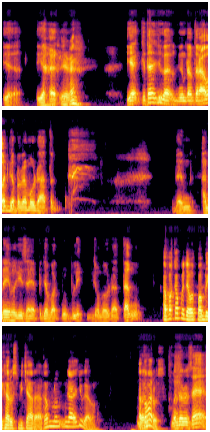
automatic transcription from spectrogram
Ya, ya, iya kan? ya kita juga ngundang terawan gak pernah mau datang. Dan aneh bagi saya pejabat publik nggak mau datang. Apakah pejabat publik harus bicara? Kan belum nggak juga bang? Atau Men- harus? Menurut saya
